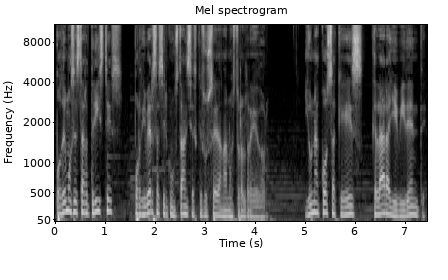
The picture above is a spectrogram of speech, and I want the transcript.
Podemos estar tristes por diversas circunstancias que sucedan a nuestro alrededor. Y una cosa que es clara y evidente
